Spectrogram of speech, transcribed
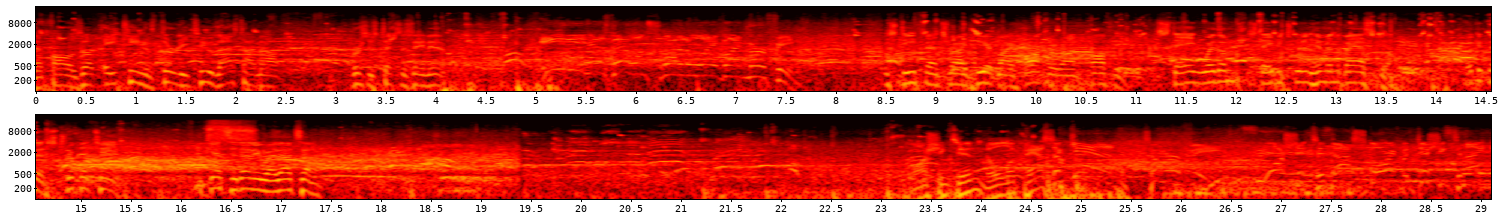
That follows up 18 of 32 last time out versus Texas A&M. Oh, Edey has that one swatted away by Murphy. This defense right here by Hawker on Coffey. Staying with him, stay between him and the basket. Look at this, triple team. He gets it anyway, that's out. Washington, no look pass again to Murphy. Washington not scoring, but dishing tonight.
